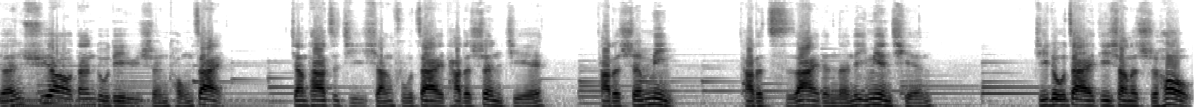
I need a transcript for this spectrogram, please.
人需要单独地与神同在，将他自己降服在他的圣洁、他的生命、他的慈爱的能力面前。基督在地上的时候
